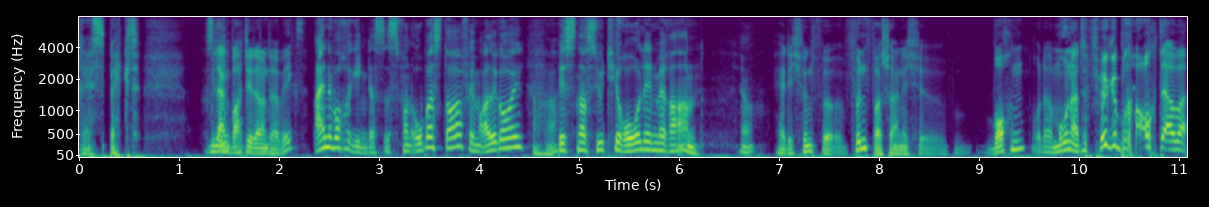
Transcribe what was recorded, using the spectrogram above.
Respekt. Wie lange wart ihr da unterwegs? Eine Woche ging. Das ist von Oberstdorf im Allgäu Aha. bis nach Südtirol in Meran. Ja. Hätte ich fünf, fünf wahrscheinlich äh, Wochen oder Monate für gebraucht, aber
